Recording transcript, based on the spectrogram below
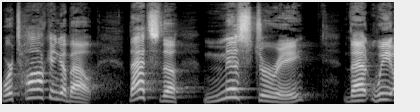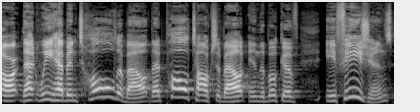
were talking about. That's the mystery that we are that we have been told about that Paul talks about in the book of Ephesians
